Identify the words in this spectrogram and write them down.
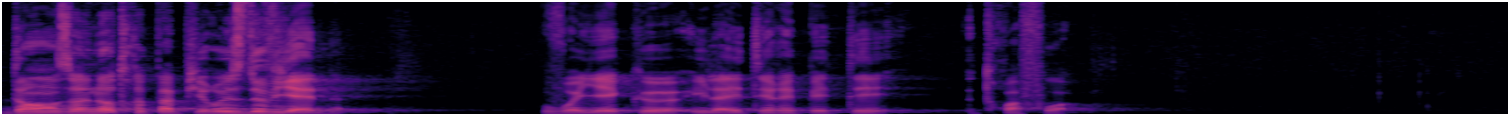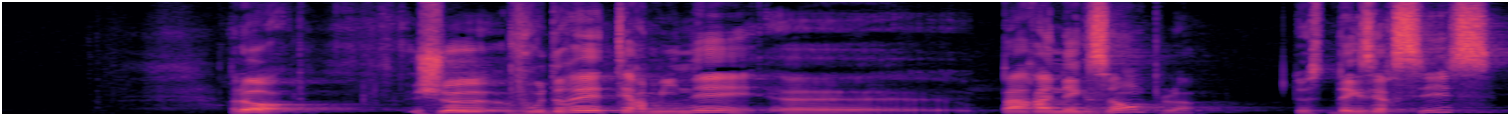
dans un autre papyrus de Vienne. Vous voyez qu'il a été répété trois fois. Alors, je voudrais terminer euh, par un exemple d'exercice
